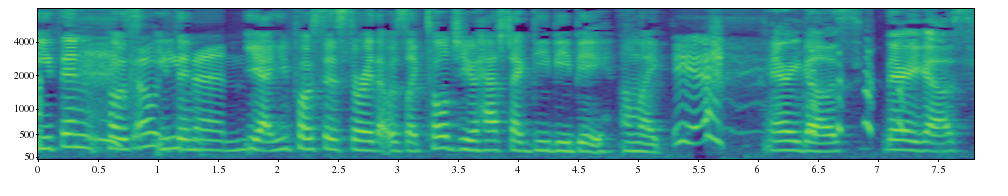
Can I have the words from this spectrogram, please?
Ethan posted. Ethan, Ethan. Yeah, he posted a story that was like, "Told you." Hashtag BBB. I'm like, Yeah. there he goes. there he goes.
